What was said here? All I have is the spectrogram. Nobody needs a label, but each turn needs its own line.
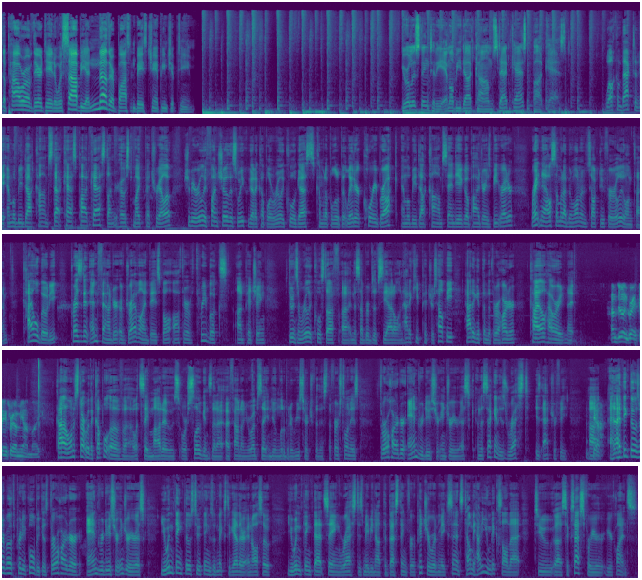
the power of their data. Wasabi, another Boston based championship team.
You're listening to the MLB.com StatCast podcast.
Welcome back to the MLB.com StatCast podcast. I'm your host, Mike Petriello. Should be a really fun show this week. We got a couple of really cool guests coming up a little bit later. Corey Brock, MLB.com San Diego Padres beat writer. Right now, someone I've been wanting to talk to for a really long time, Kyle Boddy, president and founder of Driveline Baseball, author of three books on pitching, doing some really cool stuff uh, in the suburbs of Seattle on how to keep pitchers healthy, how to get them to throw harder. Kyle, how are you tonight?
I'm doing great. Thanks for having me on, Mike.
Kyle, I want to start with a couple of, uh, let's say, mottos or slogans that I, I, found on your website and doing a little bit of research for this. The first one is throw harder and reduce your injury risk. And the second is rest is atrophy. Uh, yeah. And I think those are both pretty cool because throw harder and reduce your injury risk. You wouldn't think those two things would mix together. And also, you wouldn't think that saying rest is maybe not the best thing for a pitcher would make sense. Tell me, how do you mix all that to uh, success for your, your clients?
